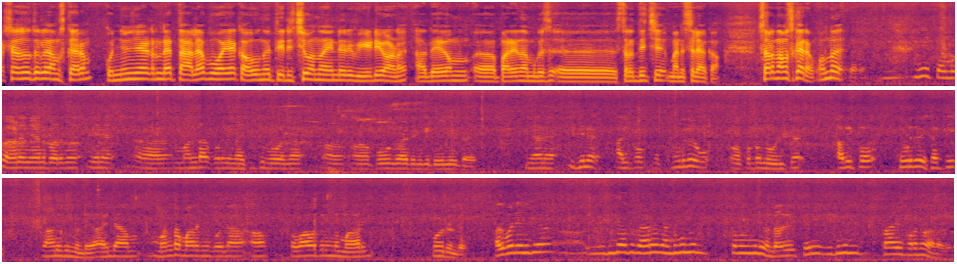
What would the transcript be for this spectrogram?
കർഷക സുഹൃത്തുക്കളെ നമസ്കാരം. കുഞ്ഞുചേട്ടന്റെ തല പോയ കവുങ്ങ് തിരിച്ചു വന്നതിന്റെ ഒരു വീഡിയോ ആണ്. അദ്ദേഹം പറയുന്നത് നമുക്ക് ശ്രദ്ധിച്ച് മനസ്സിലാക്കാം. സാർ നമസ്കാരം. ഒന്ന് ഈ കമുകാണ് ഞാൻ പറഞ്ഞ ഇങ്ങനെ മണ്ട കുറേ നശിച്ചു പോകുന്ന പോകുന്നതായിട്ട് എനിക്ക് തോന്നിയിട്ട് ഞാൻ ഇതിന് അല്പം കൂടുതൽ കൊണ്ടുവന്ന് ഒഴിച്ച് അതിപ്പോൾ കൂടുതൽ ശക്തി കാണിക്കുന്നുണ്ട്. അതിന്റെ ആ മണ്ട മറിഞ്ഞു പോയ ആ സ്വഭാവത്തിൽ നിന്ന് മാറി പോയിട്ടുണ്ട്. അതുപോലെ എനിക്ക് ഇതിന്റെ അകത്ത് വേറെ രണ്ട് മൂന്ന് ഉണ്ട് അത് ചെറിയ ഇതിനും പ്രായം കുറഞ്ഞതാണത്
